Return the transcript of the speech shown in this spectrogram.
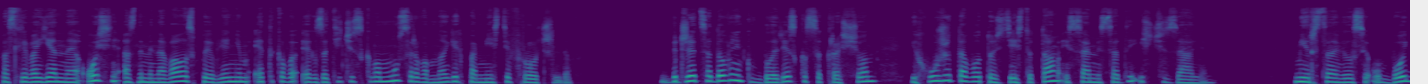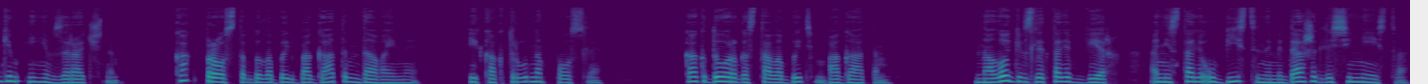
Послевоенная осень ознаменовалась появлением этакого экзотического мусора во многих поместьях Ротшильдов. Бюджет садовников был резко сокращен, и хуже того, то здесь, то там и сами сады исчезали. Мир становился убогим и невзрачным. Как просто было быть богатым до войны, и как трудно после. Как дорого стало быть богатым. Налоги взлетали вверх, они стали убийственными даже для семейства.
